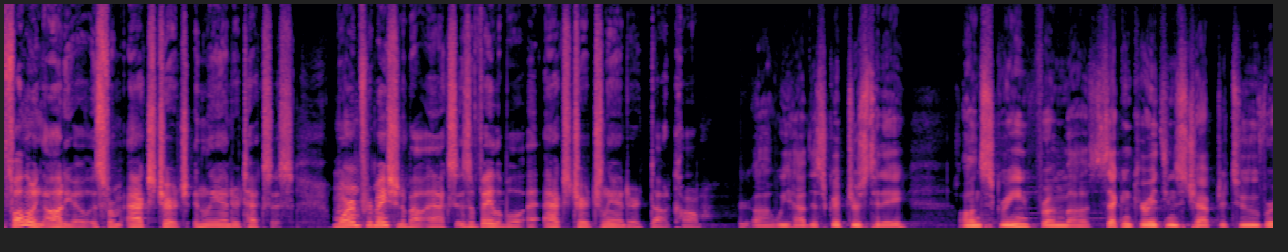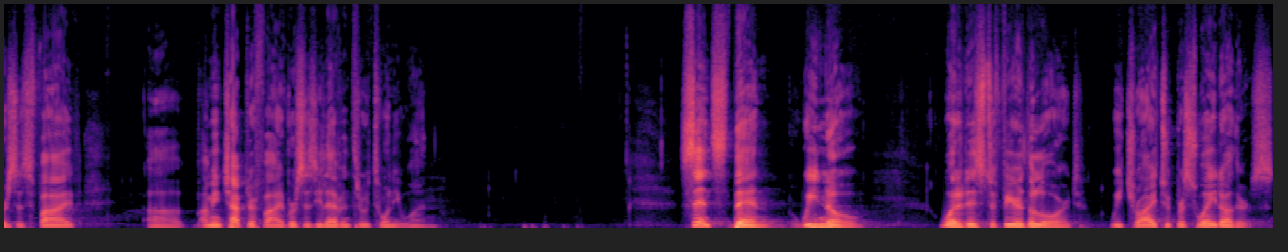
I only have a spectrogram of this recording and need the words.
following audio is from Acts Church in Leander, Texas. More information about Acts is available at actschurchleander.com. Uh, we have the scriptures today on screen from uh, 2 Corinthians chapter 2, verses 5, uh, I mean, chapter 5, verses 11 through 21. Since then we know what it is to fear the Lord, we try to persuade others.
